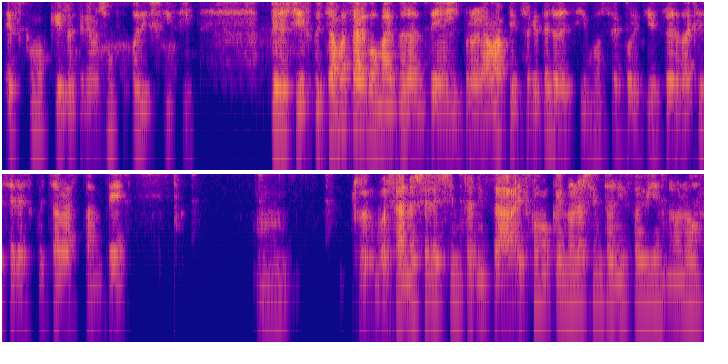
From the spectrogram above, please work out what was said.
es como que lo tenemos un poco difícil. Pero si escuchamos algo más durante el programa, piensa que te lo decimos, ¿eh? porque es verdad que se le escucha bastante... Mm, o sea, no se le sintoniza, es como que no lo sintonizo bien, no lo...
